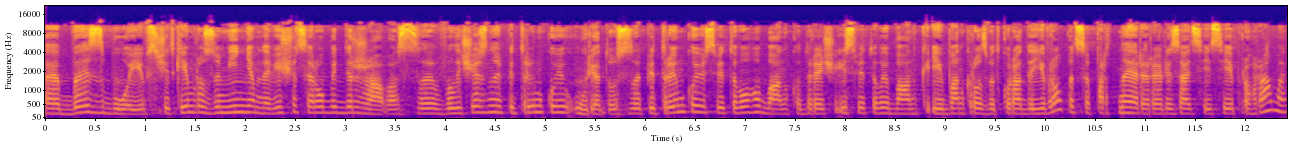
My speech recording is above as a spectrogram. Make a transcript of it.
е, без збоїв, з чітким розумінням, навіщо це робить держава, з величезною підтримкою уряду, з підтримкою Світового банку. До речі, і Світовий банк, і Банк розвитку Ради Європи це партнери реалізації цієї програми.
